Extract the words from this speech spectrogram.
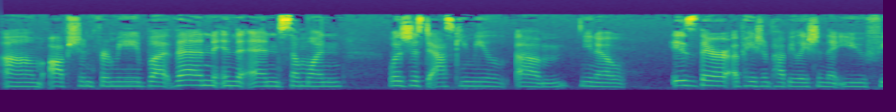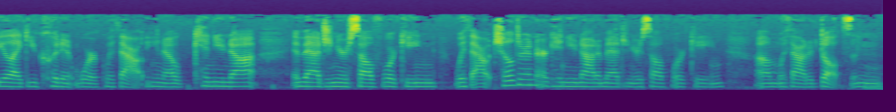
um, option for me. But then in the end, someone was just asking me, um, you know, is there a patient population that you feel like you couldn't work without? You know, can you not imagine yourself working without children, or can you not imagine yourself working um, without adults? And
